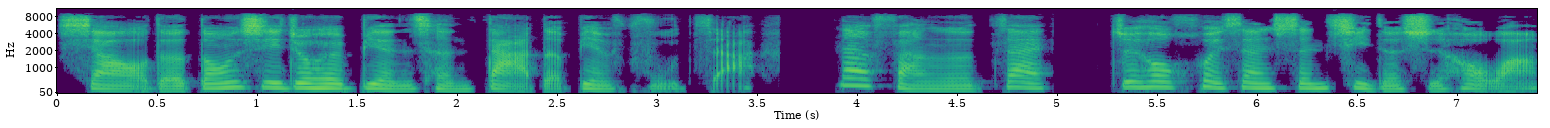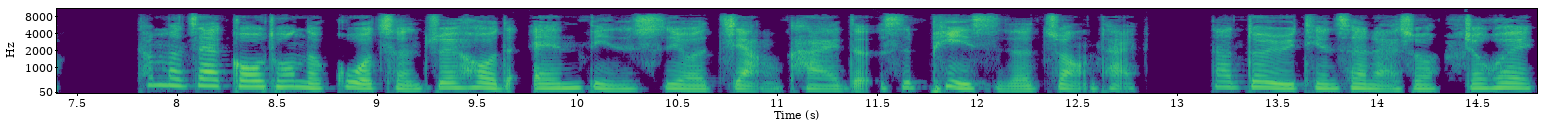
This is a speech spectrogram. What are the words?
小的东西就会变成大的，变复杂。那反而在最后会散生气的时候啊，他们在沟通的过程，最后的 ending 是有讲开的，是 peace 的状态。那对于天秤来说，就会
